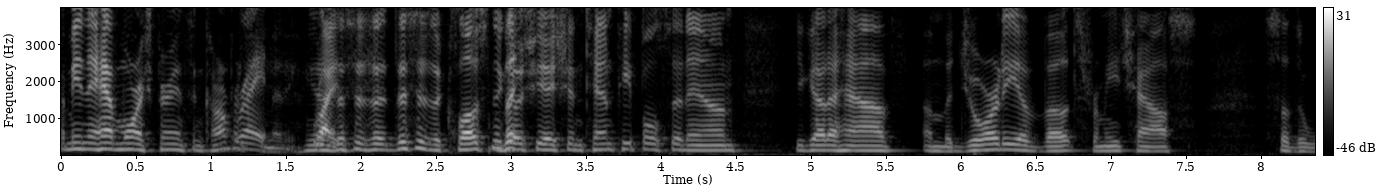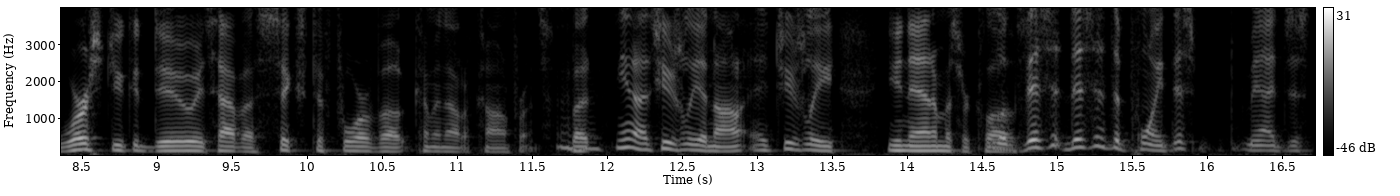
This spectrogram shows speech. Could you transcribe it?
I mean, they have more experience in conference Right. committee. You know, Right. This is a this is a close negotiation. Ten people sit down. You got to have a majority of votes from each house. So the worst you could do is have a six to four vote coming out of conference. Mm-hmm. But you know, it's usually a non, it's usually unanimous or close. Look, this is this is the point. This may I just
